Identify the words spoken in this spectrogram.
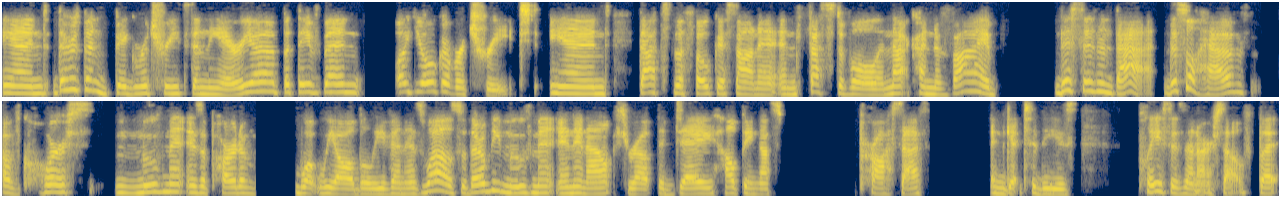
And there's been big retreats in the area, but they've been a yoga retreat and that's the focus on it and festival and that kind of vibe. This isn't that. This will have of course, movement is a part of what we all believe in as well. So there'll be movement in and out throughout the day, helping us process and get to these places in ourselves. But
